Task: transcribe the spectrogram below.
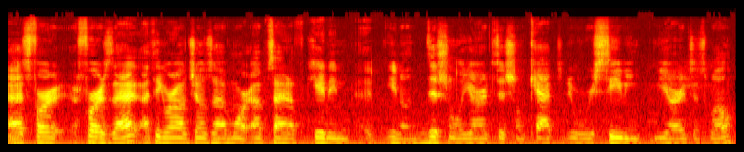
As far as far as that, I think Ronald Jones will have more upside of getting uh, you know additional yards, additional catch, receiving yards as well.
